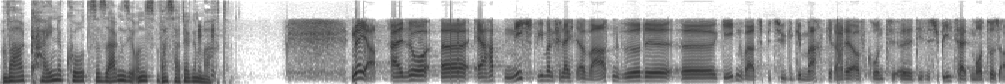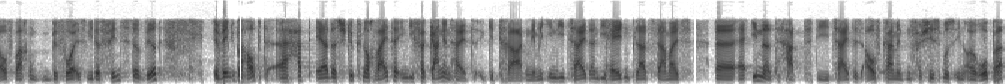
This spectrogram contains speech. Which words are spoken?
war keine kurze. Sagen Sie uns, was hat er gemacht? Naja, also äh, er hat nicht, wie man vielleicht erwarten würde, äh, Gegenwartsbezüge gemacht, gerade aufgrund äh, dieses Spielzeitmottos Aufwachen, bevor es wieder finster wird. Wenn überhaupt, äh, hat er das Stück noch weiter in die Vergangenheit getragen, nämlich in die Zeit, an die Heldenplatz damals äh, erinnert hat, die Zeit des aufkeimenden Faschismus in Europa.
